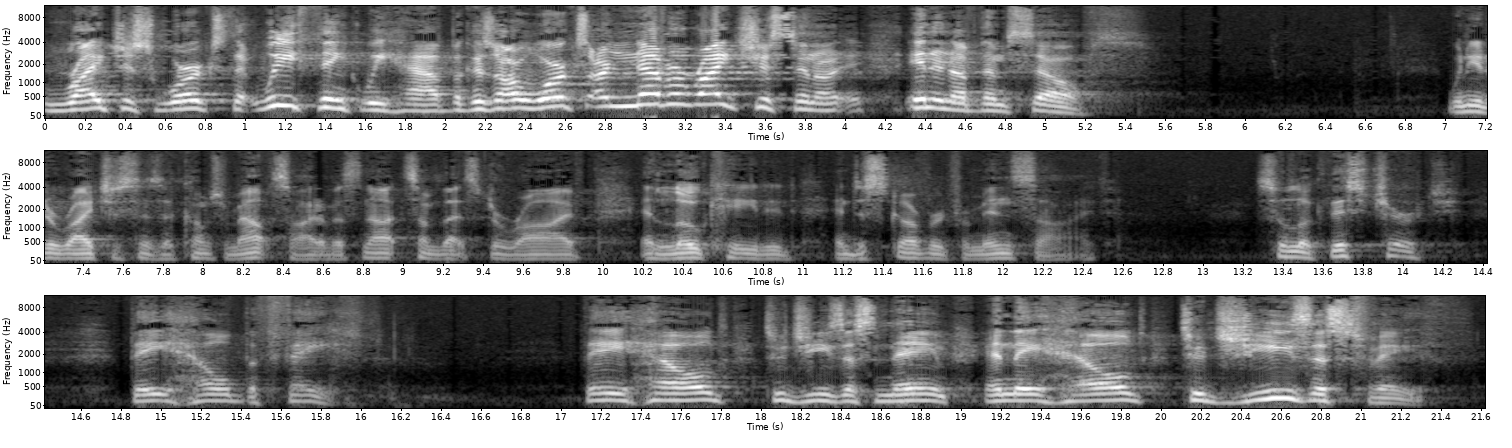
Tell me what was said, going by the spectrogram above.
righteous works that we think we have, because our works are never righteous in, our, in and of themselves. We need a righteousness that comes from outside of us, not some that's derived and located and discovered from inside. So look, this church, they held the faith. They held to Jesus' name and they held to Jesus' faith,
